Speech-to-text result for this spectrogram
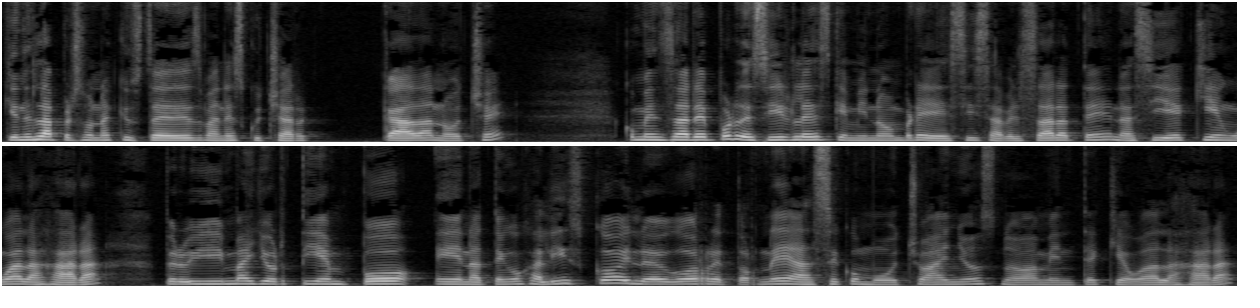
¿Quién es la persona que ustedes van a escuchar cada noche? Comenzaré por decirles que mi nombre es Isabel Zárate, nací aquí en Guadalajara, pero viví mayor tiempo en Atengo, Jalisco, y luego retorné hace como ocho años nuevamente aquí a Guadalajara.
